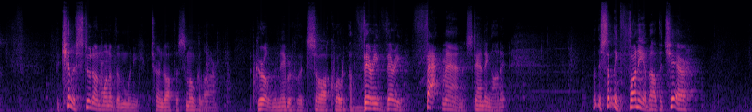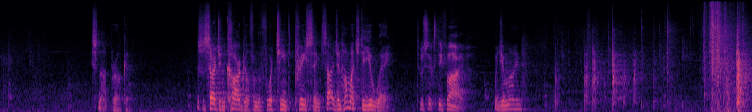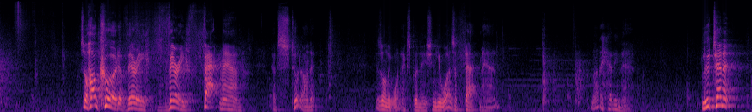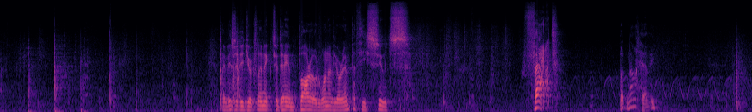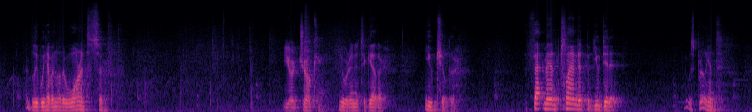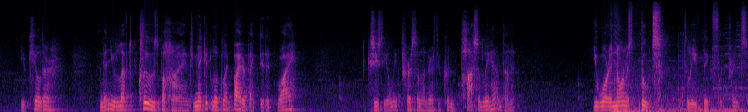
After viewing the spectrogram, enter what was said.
The killer stood on one of them when he turned off the smoke alarm. A girl in the neighborhood saw, quote, a very, very fat man standing on it. But there's something funny about the chair. It's not broken. This is Sergeant Cargill from the 14th Precinct. Sergeant, how much do you weigh? 265. Would you mind? So, how could a very, very fat man have stood on it? There's only one explanation. He was a fat man, but not a heavy man. Lieutenant! I visited your clinic today and borrowed one of your empathy suits. Fat, but not heavy. I believe we have another warrant to serve. You're joking. You were in it together. You killed her. The fat man planned it, but you did it. It was brilliant. You killed her, and then you left clues behind to make it look like Biederbeck did it. Why? Because he's the only person on earth who couldn't possibly have done it. You wore enormous boots to leave big footprints.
